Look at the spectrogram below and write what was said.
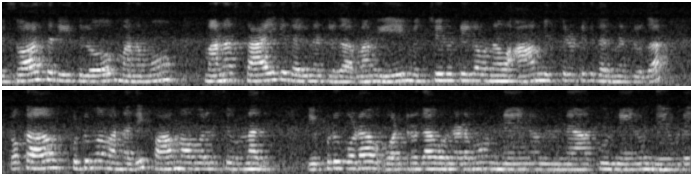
విశ్వాస రీతిలో మనము మన స్థాయికి తగినట్లుగా మనం ఏ మెచ్యూరిటీలో ఉన్నామో ఆ మెచ్యూరిటీకి తగినట్లుగా ఒక కుటుంబం అన్నది ఫామ్ అవ్వాల్సి ఉన్నది. ఎప్పుడు కూడా ఒంటరిగా ఉండడము నేను నాకు నేను దేవుడే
